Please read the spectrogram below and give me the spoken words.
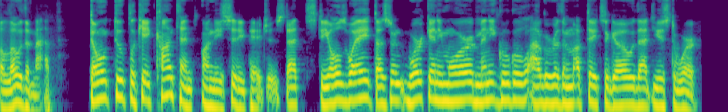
below the map. Don't duplicate content on these city pages. That's the old way. It doesn't work anymore. Many Google algorithm updates ago that used to work.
